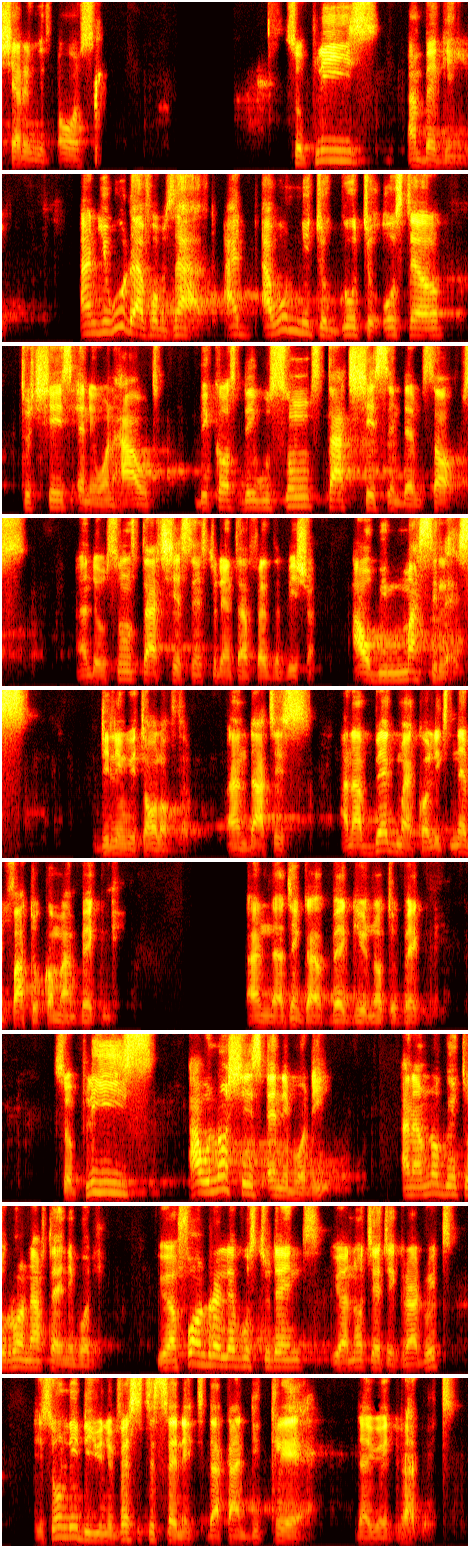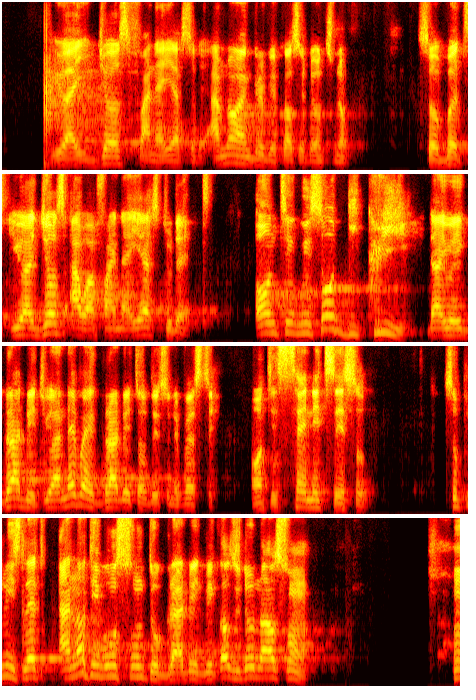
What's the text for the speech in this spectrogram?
sharing with us. So please, I'm begging you. And you would have observed, I, I won't need to go to hostel to chase anyone out because they will soon start chasing themselves and they will soon start chasing student affairs division. I'll be merciless dealing with all of them. And that is, and I beg my colleagues never to come and beg me. And I think I beg you not to beg me. So please, I will not chase anybody and I'm not going to run after anybody. You are 400 level student, you are not yet a graduate. It's only the university senate that can declare that you're a graduate. You are just final year student. I'm not angry because you don't know. So, but you are just our final year student. Until we so decree that you're a graduate, you are never a graduate of this university until Senate says so. So please let, and not even soon to graduate because you don't know how soon.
